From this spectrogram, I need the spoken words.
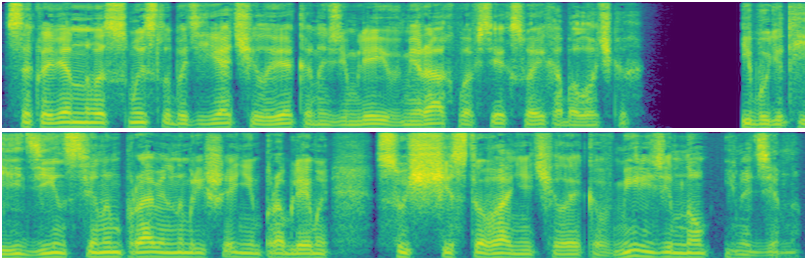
сокровенного смысла бытия человека на земле и в мирах во всех своих оболочках, и будет единственным правильным решением проблемы существования человека в мире земном и надземном.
